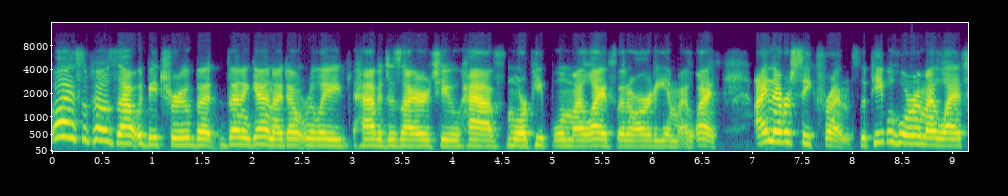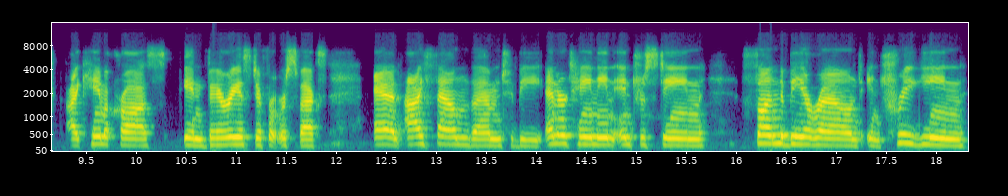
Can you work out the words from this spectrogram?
Well, I suppose that would be true, but then again, I don't really have a desire to have more people in my life than are already in my life. I never seek friends. The people who are in my life, I came across in various different respects, and I found them to be entertaining, interesting, fun to be around, intriguing,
